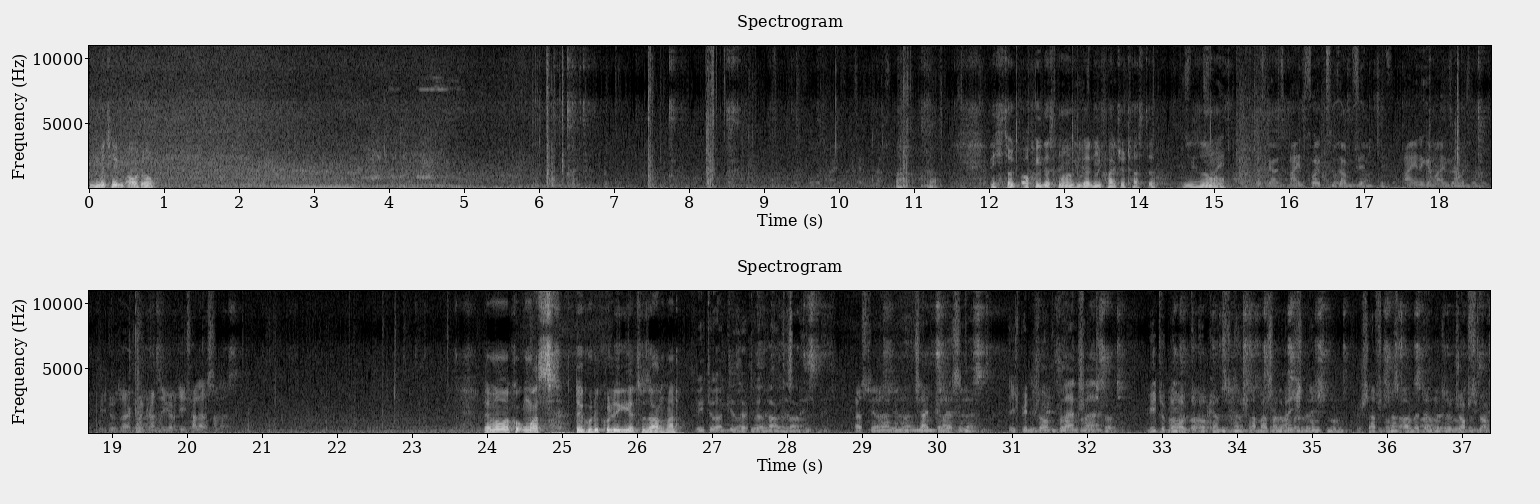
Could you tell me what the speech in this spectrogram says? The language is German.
Mit dem Auto. Ich drücke auch jedes Mal wieder die falsche Taste. So. Dass wir als ein Volk zusammenfinden. Eine gemeinsame. Wie du sagst, man kann sich auf dich verlassen. Dann wollen wir mal gucken, was der gute Kollege hier zu sagen hat. Vito hat gesagt, du erwartest mich. Hast dir lange genug Zeit gelassen. Ich bin George Blanchard. Vito behauptet, du kannst diesen Schlamassel richten und beschafft uns Arbeit an unsere Jobs wieder.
